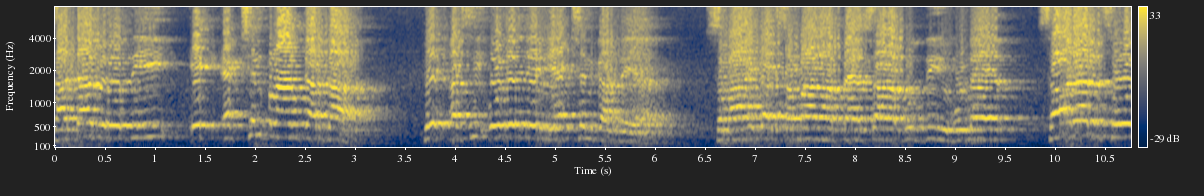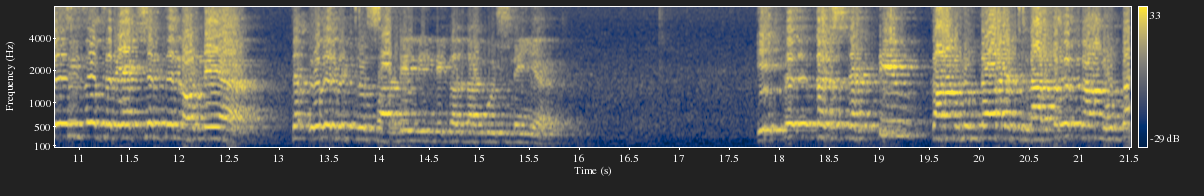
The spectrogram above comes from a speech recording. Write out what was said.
ਸਾਡਾ ਵਿਰੋਧੀ ਇੱਕ ਐਕਸ਼ਨ ਪਲਾਨ ਕਰਦਾ। ਫਿਰ ਅਸੀਂ ਉਹਦੇ ਤੇ ਰਿਐਕਸ਼ਨ ਕਰਦੇ ਆ। ਸਮਾਜ ਦਾ ਸਮਾਂ, ਪੈਸਾ, ਬੁੱਧੀ, ਹੁਨਰ ਸਾਰਾ ਰਿਸੋਰਸਿਸ ਉਸ ਰਿਐਕਸ਼ਨ ਤੇ ਲਾਉਨੇ ਆ। ਤੇ ਉਹਦੇ ਵਿੱਚੋਂ ਸਾਡੇ ਲਈ ਨਿਕਲਦਾ ਕੁਝ ਨਹੀਂ ਆ। ਇੱਕ ਕੰਸਟਰਕਟਿਵ ਕੰਮ ਹੁੰਦਾ, ਰਚਨਾਤਮਕ ਕੰਮ ਹੁੰਦਾ,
